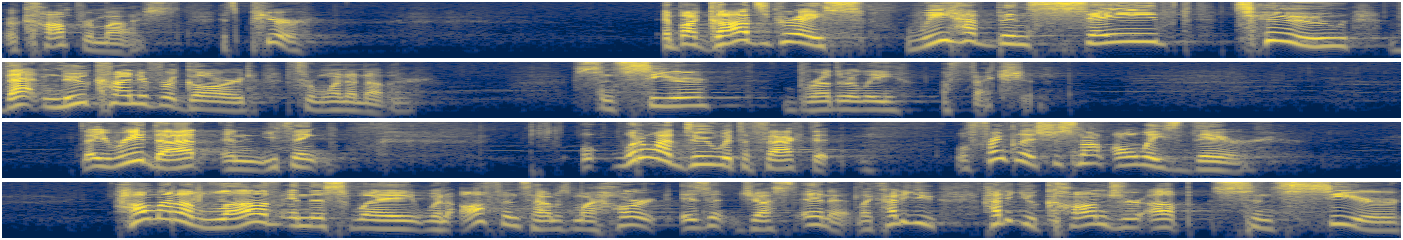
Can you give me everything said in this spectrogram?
or compromised. It's pure. And by God's grace, we have been saved to that new kind of regard for one another sincere brotherly affection. Now, you read that and you think, what do I do with the fact that, well, frankly, it's just not always there? How am I to love in this way when oftentimes my heart isn't just in it? Like, how do you, how do you conjure up sincere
